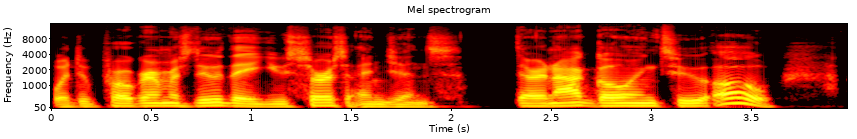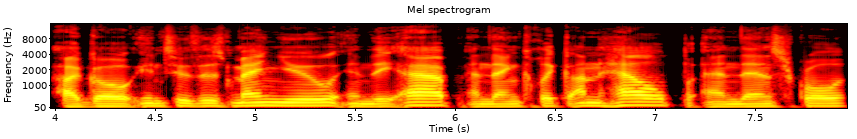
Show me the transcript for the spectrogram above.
What do programmers do? They use search engines they're not going to, oh, I go into this menu in the app and then click on help and then scroll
